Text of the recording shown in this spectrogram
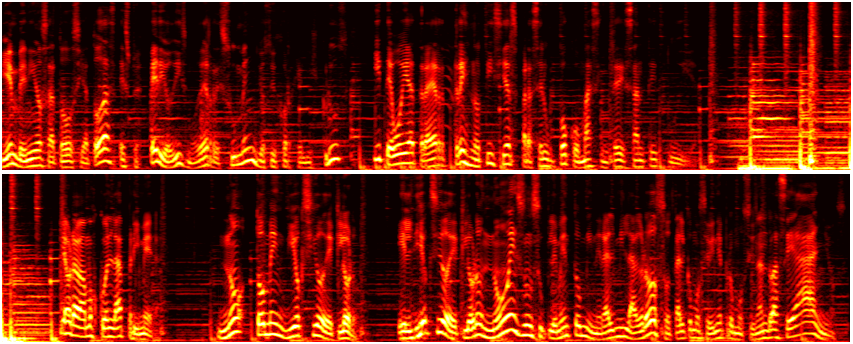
Bienvenidos a todos y a todas, esto es Periodismo de Resumen, yo soy Jorge Luis Cruz y te voy a traer tres noticias para hacer un poco más interesante tu día. Y ahora vamos con la primera. No tomen dióxido de cloro. El dióxido de cloro no es un suplemento mineral milagroso, tal como se viene promocionando hace años.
